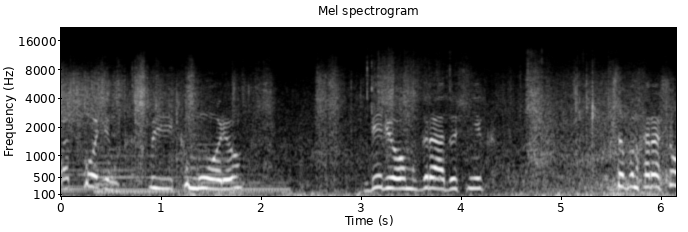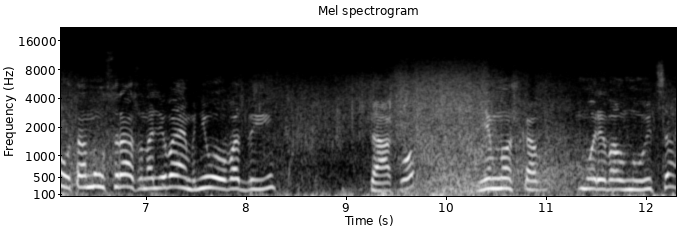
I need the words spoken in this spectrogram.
Подходим к, к морю, берем градусник, чтобы он хорошо утонул, сразу наливаем в него воды. Так вот, немножко море волнуется.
